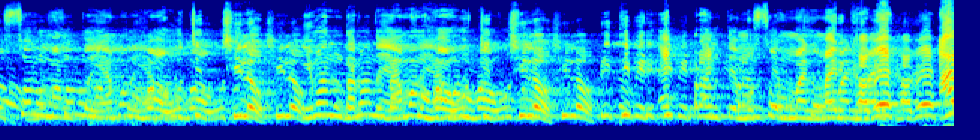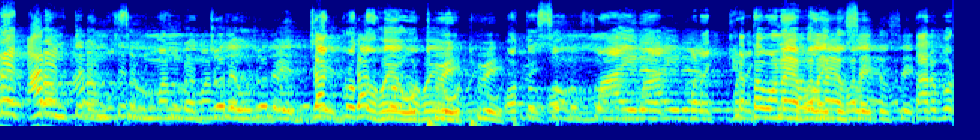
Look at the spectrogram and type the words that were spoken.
মুসলমান তো এমন হওয়া উচিত ছিল ইমানদার তো এমন হওয়া উচিত ছিল। পৃথিবীর এক প্রান্তে মুসলমান মাইর খাবে আরেক প্রান্তে মুসলমানরা জ্বলে উঠবে জাগ্রত হয়ে উঠবে। অথচ মায়ের একবারে খেতা বানায় ফেলাইতেছে। তারপর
